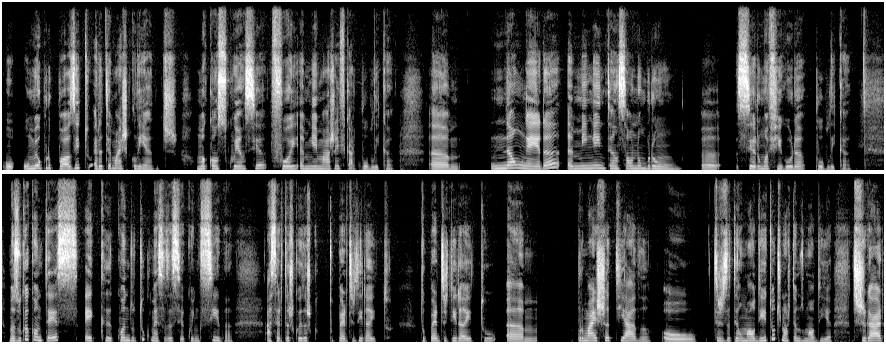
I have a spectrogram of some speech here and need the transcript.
o, o, meu propósito era ter mais clientes. Uma consequência foi a minha imagem ficar pública. Uh, não era a minha intenção número um uh, ser uma figura pública. Mas o que acontece é que quando tu começas a ser conhecida, há certas coisas que tu perdes direito. Tu perdes direito, um, por mais chateada ou teres até um mau dia, todos nós temos um mau dia, de chegar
